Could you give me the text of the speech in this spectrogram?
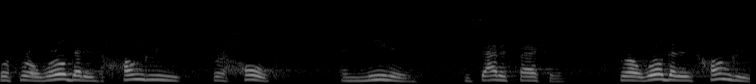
But for a world that is hungry for hope and meaning and satisfaction, for a world that is hungry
